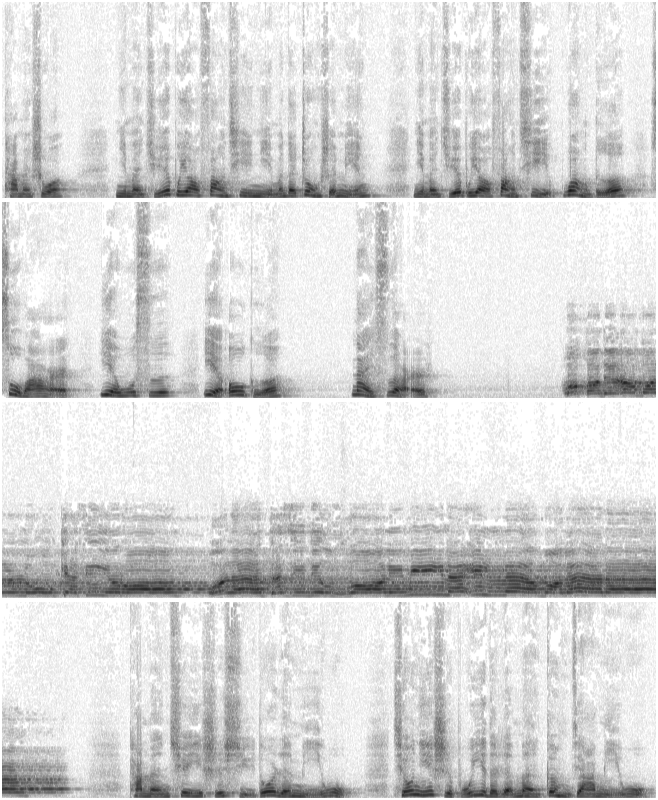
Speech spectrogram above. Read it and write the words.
他们说：“你们绝不要放弃你们的众神明，你们绝不要放弃旺德、素瓦尔。”叶乌斯、叶欧格、奈斯尔，他们却已使许多人迷雾。求你使不义的人们更加迷雾。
